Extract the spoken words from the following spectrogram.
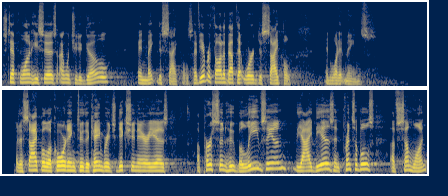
Step one, he says, I want you to go and make disciples. Have you ever thought about that word disciple and what it means? A disciple, according to the Cambridge Dictionary, is a person who believes in the ideas and principles of someone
